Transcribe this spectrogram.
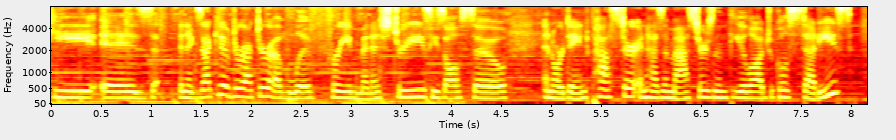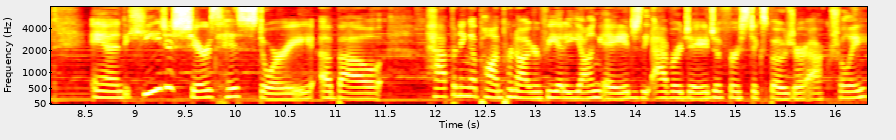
He is an executive director of Live Free Ministries. He's also an ordained pastor and has a master's in theological studies. And he just shares his story about happening upon pornography at a young age, the average age of first exposure, actually,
